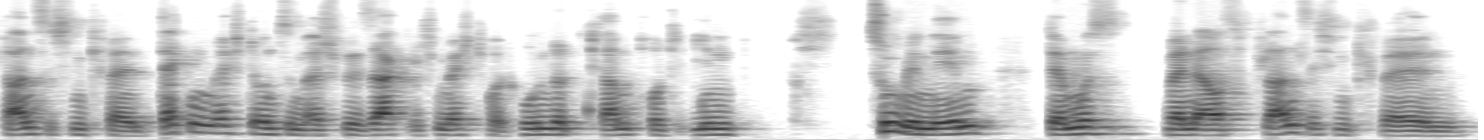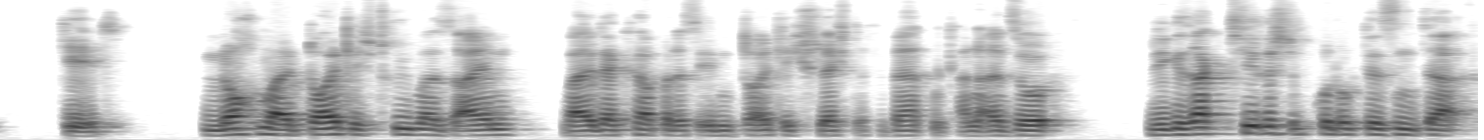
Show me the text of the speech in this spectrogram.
pflanzlichen Quellen decken möchte und zum Beispiel sagt, ich möchte heute 100 Gramm Protein zu mir nehmen, der muss, wenn er aus pflanzlichen Quellen geht, nochmal deutlich drüber sein, weil der Körper das eben deutlich schlechter verwerten kann. Also, wie gesagt, tierische Produkte sind da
